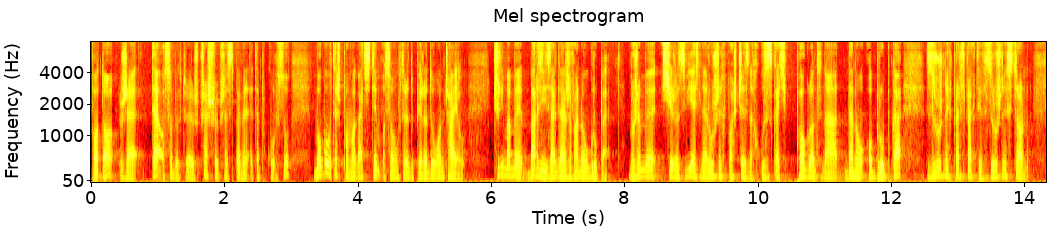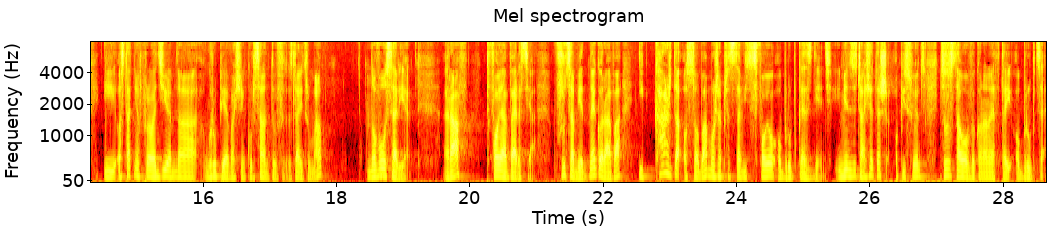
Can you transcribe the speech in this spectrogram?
Po to, że te osoby, które już przeszły przez pewien etap kursu, mogą też pomagać tym osobom, które dopiero dołączają. Czyli mamy bardziej zaangażowaną grupę. Możemy się rozwijać na różnych płaszczyznach, uzyskać pogląd na daną obróbkę z różnych perspektyw, z różnych stron. I ostatnio wprowadziłem na grupie właśnie kursantów z Lightrooma nową serię. RAF Twoja wersja. Wrzucam jednego rawa i każda osoba może przedstawić swoją obróbkę zdjęć. I w międzyczasie też opisując, co zostało wykonane w tej obróbce.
